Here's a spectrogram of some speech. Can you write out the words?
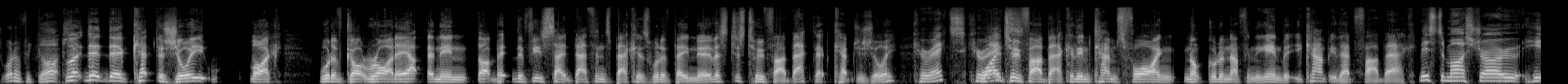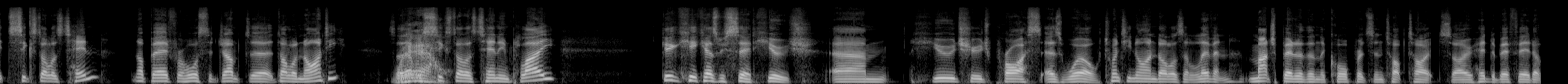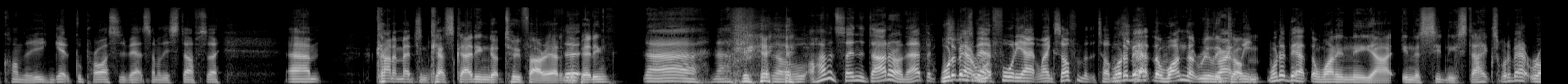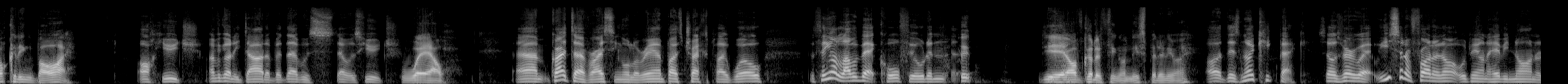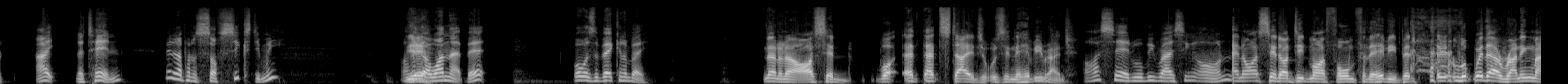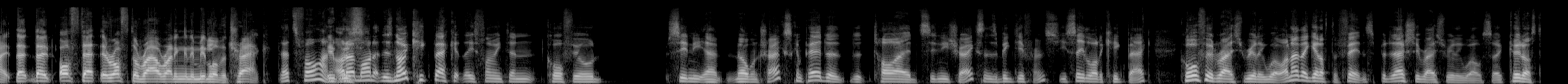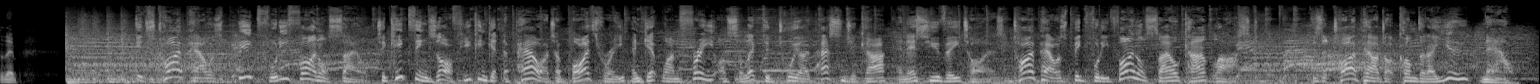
what have we got? Like the, the Cap de Joy, like, would have got right out, and then the, the few St. Bathans backers would have been nervous, just too far back, that Cap de Joy. Correct, correct. Way too far back, and then comes flying, not good enough in the end, but you can't be that far back. Mr. Maestro hit six dollars ten. Not bad for a horse that jumped uh, $1.90. So that was Wow. six dollars ten in play. Giga Kick, as we said, huge. Um, huge, huge price as well. Twenty nine dollars eleven. Much better than the corporates and top tote. So head to betfair.com you can get good prices about some of this stuff. So um, Can't imagine Cascading got too far out in The- the betting. nah, nah, no, I haven't seen the data on that, but What about- about forty eight lengths off him at the top What of the about the one that really Great got? win. What about the one in the uh, in the Sydney Stakes? What about rocketing by? Oh, huge. I haven't got any data, but that was that was huge. Wow. Um, great day of racing all around. Both tracks played well. The thing I love about Caulfield, and It- Yeah, I've got a thing on this, but anyway. oh, there's no kickback, so it was very wet. You said on Friday night we'd be on a heavy nine or eight, a ten. We ended up on a soft six, didn't we? I think I won that bet. What was the bet going to be? No, no, no. I said what at that stage it was in the heavy range, I said we'll be racing on. and I said I did my form for the heavy. But uh, look where they're running, mate. That they off that they're off the rail running in the middle of the track. That's fine. It I was- don't mind it. There's no kickback at these Flemington, Caulfield, Sydney, uh, Melbourne tracks compared to the tired Sydney tracks, and there's a big difference. You see a lot of kickback. Caulfield raced really well. I know they get off the fence, but it actually raced really well. So kudos to them. It's Tyre Power's Big Footy Final Sale. To kick things off, you can get the power to buy three and get one free on selected Toyo passenger car and SUV tyres. Tyre Power's Big Footy Final Sale can't last. Visit tyrepower.com.au now.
